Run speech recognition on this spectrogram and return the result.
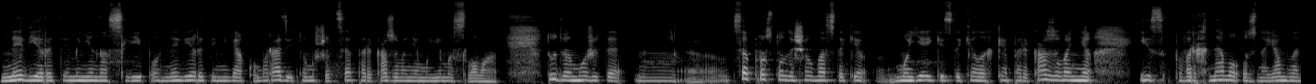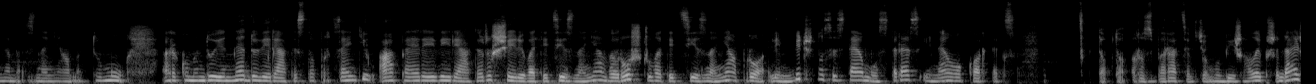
не вірити мені на сліпо, не вірити ні в якому разі, тому що це переказування моїми словами. Тут ви можете, е, це просто лише у вас таке моє якесь таке легке переказування із поверхнево ознайомленими знаннями. Тому рекомендую не довіряти 100%, а перевіряти, розширювати ці знання, вирощувати ці знання про лімбічну систему, стрес і неокортекс. Тобто розбиратися в цьому більш глибше далі.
